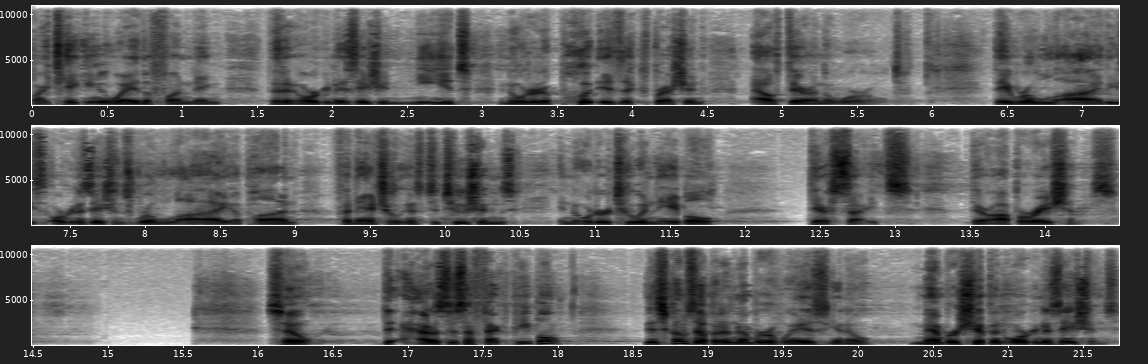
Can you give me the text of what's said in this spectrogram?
by taking away the funding that an organization needs in order to put its expression out there in the world. They rely, these organizations rely upon financial institutions in order to enable their sites, their operations. So how does this affect people? This comes up in a number of ways, you know, membership in organizations.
